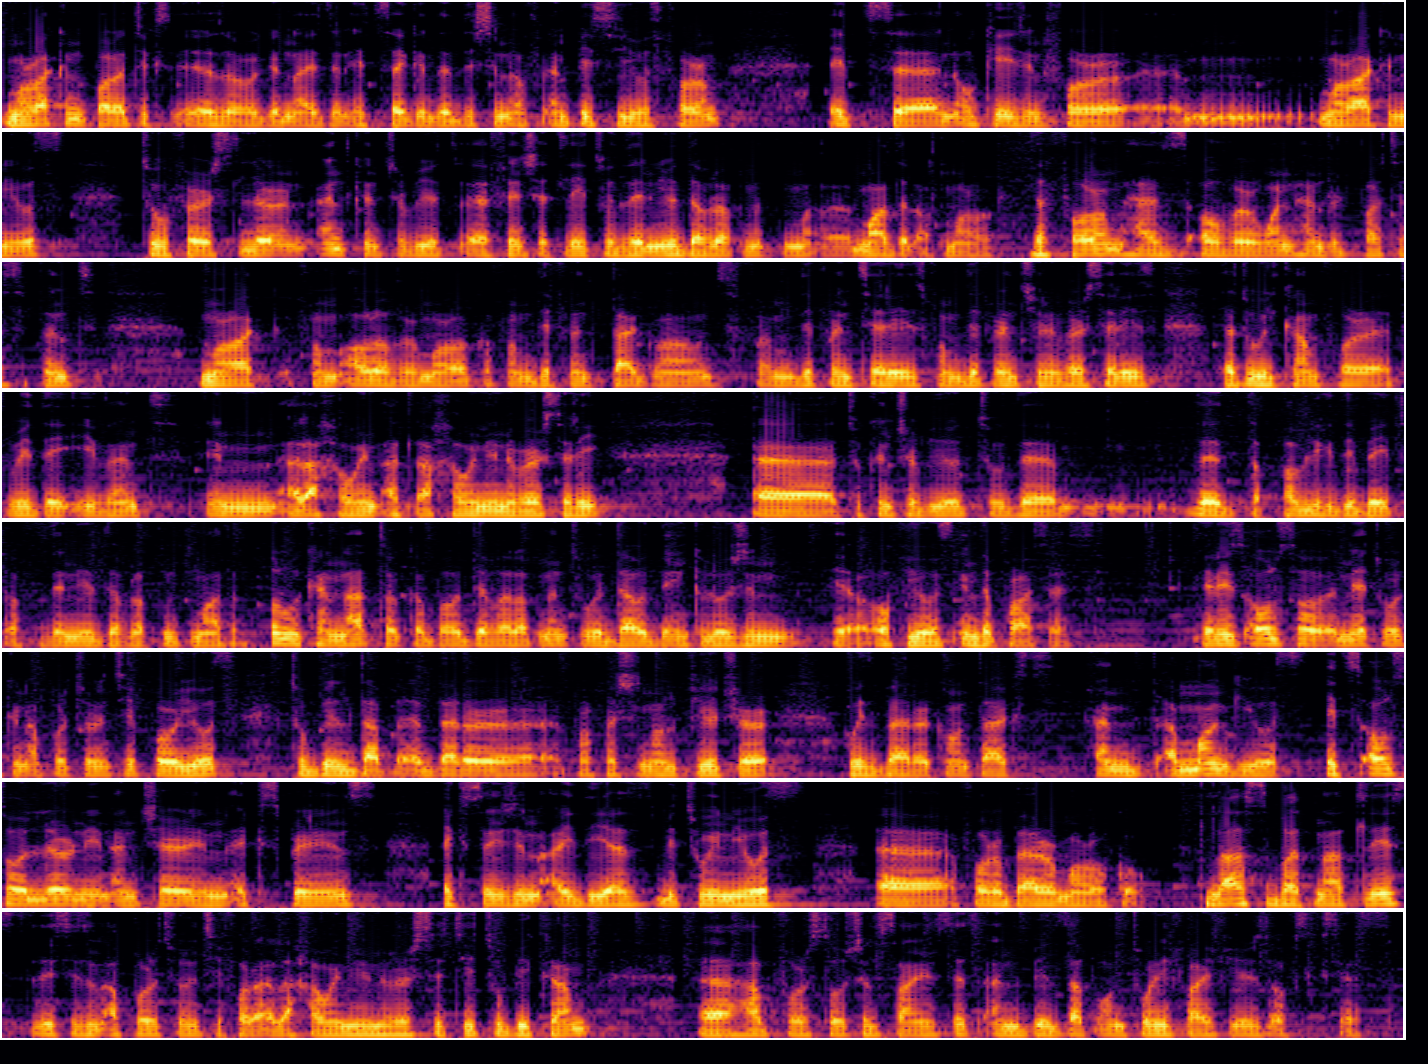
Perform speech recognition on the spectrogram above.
Moroccan Politics is organizing its second edition of MPC Youth Forum. It's uh, an occasion for um, Moroccan youth to first learn and contribute efficiently to the new development model of Morocco. The forum has over 100 participants Morocco, from all over Morocco, from different backgrounds, from different cities, from different universities that will come for a three-day event in Al Akhawayn at Al Akhawayn University uh, to contribute to the, the, the, public debate of the new development model. We cannot talk about development without the inclusion of youth in the process. There is also a networking opportunity for youth to build up a better professional future with better contacts and among youth. It's also a learning and sharing experience, exchanging ideas between youth uh, for a better Morocco. Last but not least, this is an opportunity for Al Akhawayn University to become Uh, hub for social sciences and built up on 25 years of success.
